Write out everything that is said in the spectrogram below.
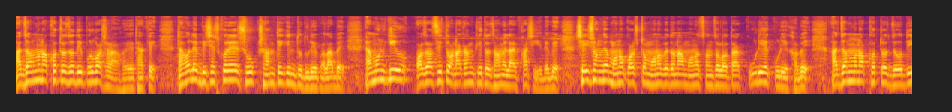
আর জন্ম নক্ষত্র যদি পূর্বাশাড়া হয়ে থাকে, তাহলে বিশেষ করে সুখ, শান্তি কিন্তু দূরে পালাবে। এমনকি অযাচিত, অনাকাঙ্ক্ষিত ঝামেলায় ফাঁসিয়ে দেবে। সেই সঙ্গে মনোকষ্ট, মনোবেদনা, মনোচঞ্চলতা কুড়িয়ে কুড়িয়ে খাবে। আর জন্ম নক্ষত্র যদি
